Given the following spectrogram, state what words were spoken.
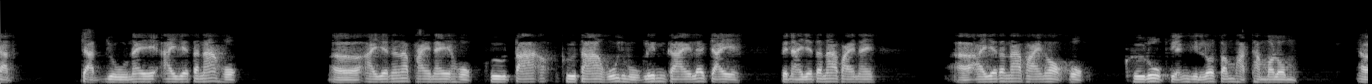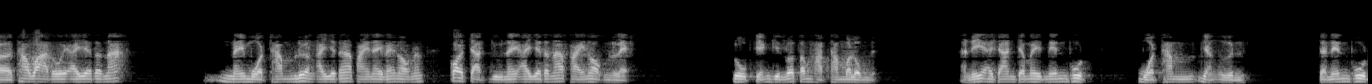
จัดจัดอยู่ในอายตนะหก เอ่ออายตนะภายในหกคือตาคือตาหูจมูกลิ้นกายและใจเป็นอายตนะภายในอายตนะภายนอกหกคือรูปเสียงกลิ่นรสสัมผัสธรรมารมณ์เอ่อถ้าว่าโดยอายตนะ ในหมวดธรรมเรื่องอายตนะภายในภายนอกนั้น ก็จัดอยู่ในอายตนะภายนอกนั่นแหละ รูปเสียงกลิ่นรสสัมผัสธรรมารมณ์เนี่ยอันนี้อาจารย์จะไม่เน้นพูดหมวดธรรมอย่างอื่น จะเน้นพูด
